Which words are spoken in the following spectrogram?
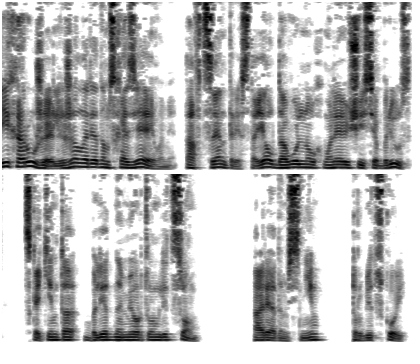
Их оружие лежало рядом с хозяевами, а в центре стоял довольно ухмыляющийся Брюс с каким-то бледно-мертвым лицом, а рядом с ним Трубецкой.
